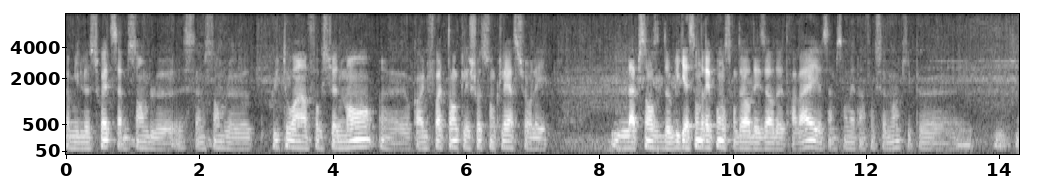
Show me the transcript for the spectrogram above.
comme il le souhaite, ça me semble, ça me semble plutôt un fonctionnement. encore une fois, tant que les choses sont claires sur les l'absence d'obligation de réponse en dehors des heures de travail, ça me semble être un fonctionnement qui peut, qui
